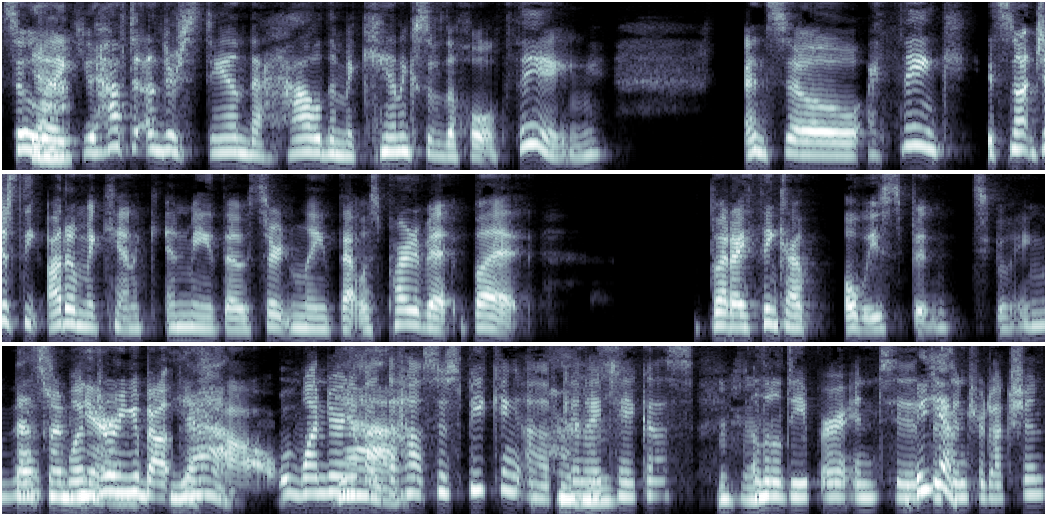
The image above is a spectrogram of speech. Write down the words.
So Yeah. like you have to understand the how the mechanics of the whole thing. And so I think it's not just the auto mechanic in me though certainly that was part of it but but I think I've always been doing this That's what I'm wondering hearing. about the Yeah. how. Wondering about the house. So speaking of, can I take us a Mhm. little deeper into this yeah. introduction?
